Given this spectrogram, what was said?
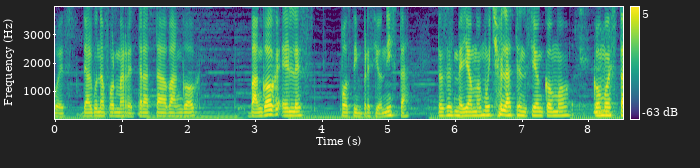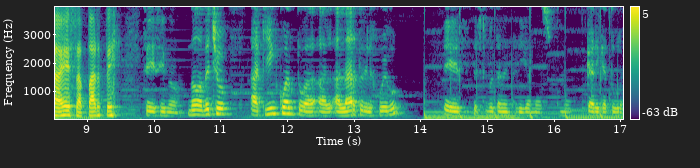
pues, de alguna forma retrata a Van Gogh. Van Gogh, él es postimpresionista. Entonces me llama mucho la atención cómo, cómo está esa parte. Sí, sí, no. No, de hecho, aquí en cuanto a- al- al arte del juego, es, es completamente, digamos, como caricatura.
